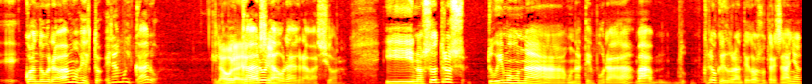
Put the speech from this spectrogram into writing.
eh, cuando grabamos esto, era muy caro. Era La hora muy de caro grabación. la hora de grabación. Y nosotros tuvimos una, una temporada, va, creo que durante dos o tres años,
